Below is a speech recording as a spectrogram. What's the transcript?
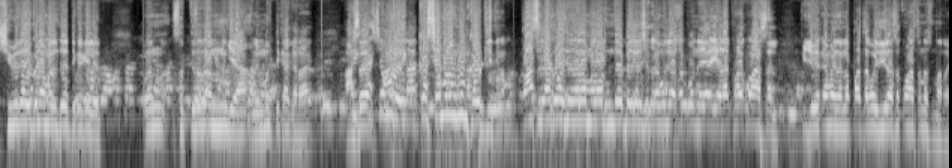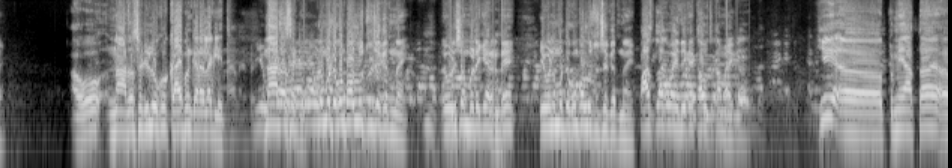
शिविका ऐकून आम्हाला ते टीका केलेत पण सत्यता जाणून घ्या आणि मग टीका करा. असं कशामुळे? उठली ती? पाच लाख वाजे मला वाटतं बेलगाडी क्षेत्रामध्ये असा कोण येडा खोळा कोण असेल की जो एका मैदानाला पाच लाख वाजे असं कोण असं नसणार आहे. अहो नादासाठी लोक काय पण करायला लागलीत. नादासाठी. एवढं मोठं कोण पाऊल उचलू शकत नाही. एवढं शंभर टक्के गॅरंटी आहे. एवढं मोठं कोण पाऊल उचलू शकत नाही. पाच लाख वायदे काय खाऊचं काम आहे का? ही अं, तुम्ही आता अं,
